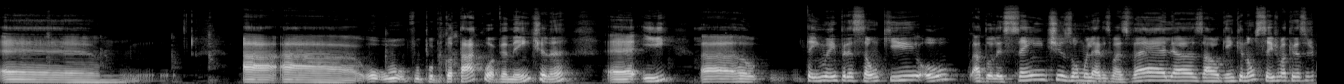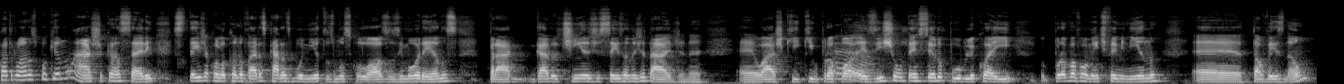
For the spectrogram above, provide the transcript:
É, a, a, o, o público otaku, obviamente, né? É, e uh, tenho a impressão que ou adolescentes ou mulheres mais velhas, alguém que não seja uma criança de 4 anos, porque eu não acho que a série esteja colocando vários caras bonitos, musculosos e morenos pra garotinhas de 6 anos de idade, né? É, eu acho que, que o propósito. É. Existe um terceiro público aí, provavelmente feminino, é, talvez não,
